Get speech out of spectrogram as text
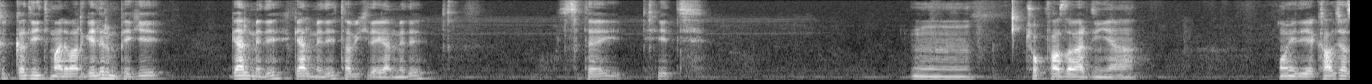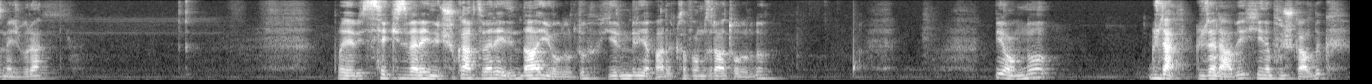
40 katı ihtimali var. Gelir mi peki? Gelmedi. Gelmedi. Tabii ki de gelmedi. Stay, hit. Hmm, çok fazla verdin ya. 17'ye kalacağız mecburen. Buraya bir 8 vereydin, şu kart vereydin daha iyi olurdu. 21 yapardık, kafamız rahat olurdu. Bir onlu güzel, güzel abi. Yine push kaldık.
